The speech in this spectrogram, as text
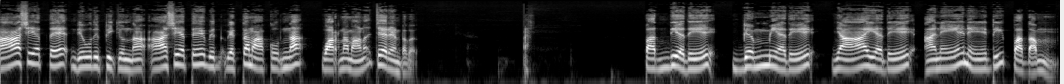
ആശയത്തെ ദ്യോതിപ്പിക്കുന്ന ആശയത്തെ വ്യക്തമാക്കുന്ന വർണമാണ് ചേരേണ്ടത്. പദ്യതേ ഗമ്യതേ ന്യായതേ അനേനേതി പദം.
